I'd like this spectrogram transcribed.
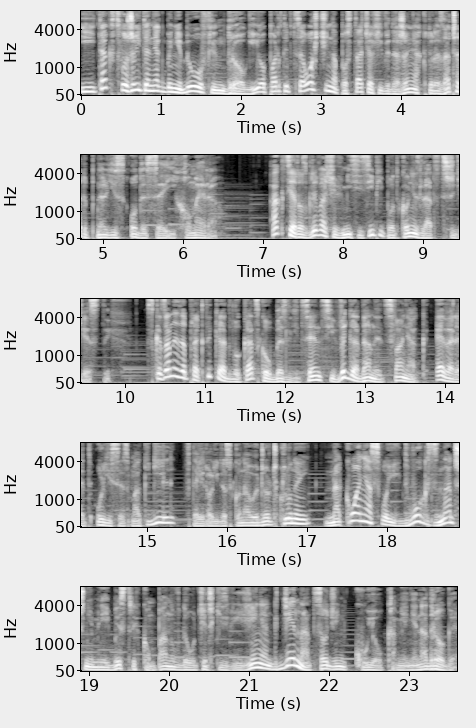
I tak stworzyli ten jakby nie było film drogi, oparty w całości na postaciach i wydarzeniach, które zaczerpnęli z Odysei Homera. Akcja rozgrywa się w Mississippi pod koniec lat 30. Skazany za praktykę adwokacką bez licencji, wygadany cwaniak Everett Ulysses McGill, w tej roli doskonały George Clooney, nakłania swoich dwóch znacznie mniej bystrych kompanów do ucieczki z więzienia, gdzie na co dzień kują kamienie na drogę.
